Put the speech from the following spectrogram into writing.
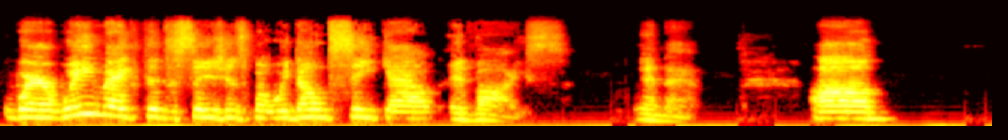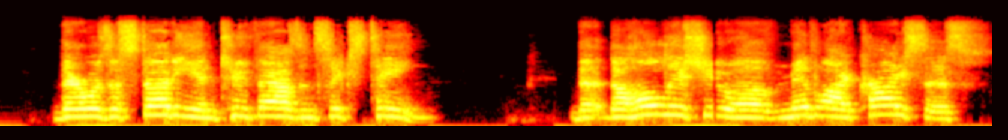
where we make the decisions, but we don't seek out advice in that. Um, there was a study in 2016. The, the whole issue of midlife crisis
